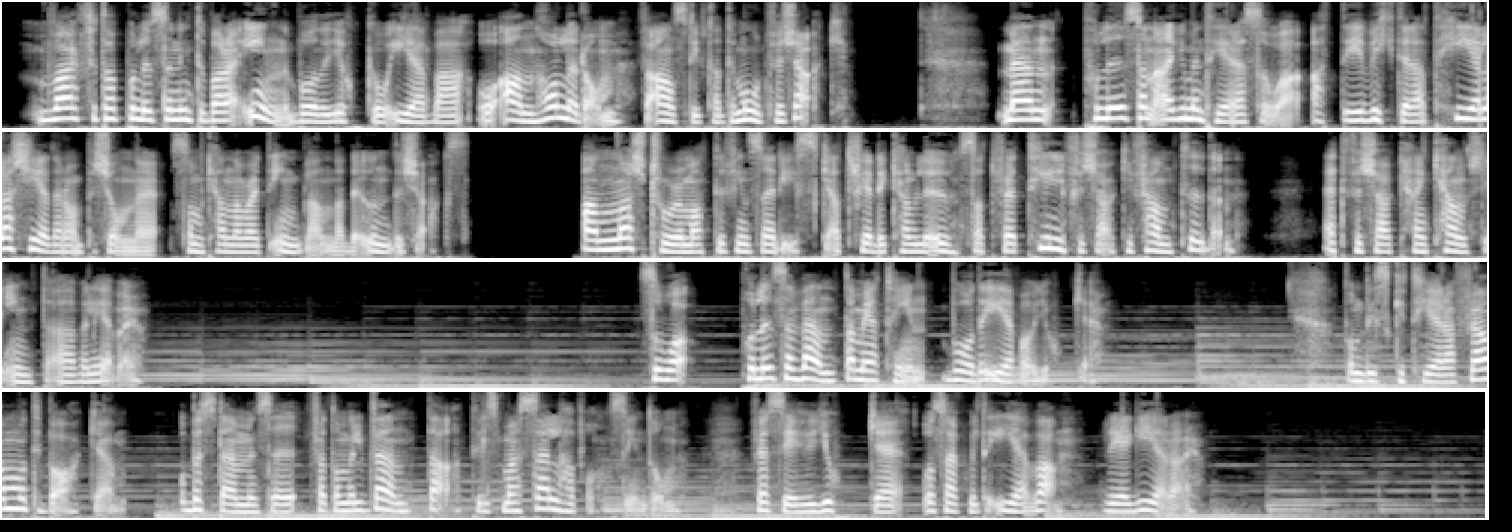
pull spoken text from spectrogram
varför tar polisen inte bara in både Jocke och Eva och anhåller dem för anstiftan till mordförsök? Men polisen argumenterar så att det är viktigt att hela kedjan av personer som kan ha varit inblandade undersöks. Annars tror de att det finns en risk att Fredrik kan bli utsatt för ett till försök i framtiden. Ett försök han kanske inte överlever. Så polisen väntar med att ta in både Eva och Jocke. De diskuterar fram och tillbaka och bestämmer sig för att de vill vänta tills Marcel har fått sin dom för att se hur Jocke och särskilt Eva reagerar.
